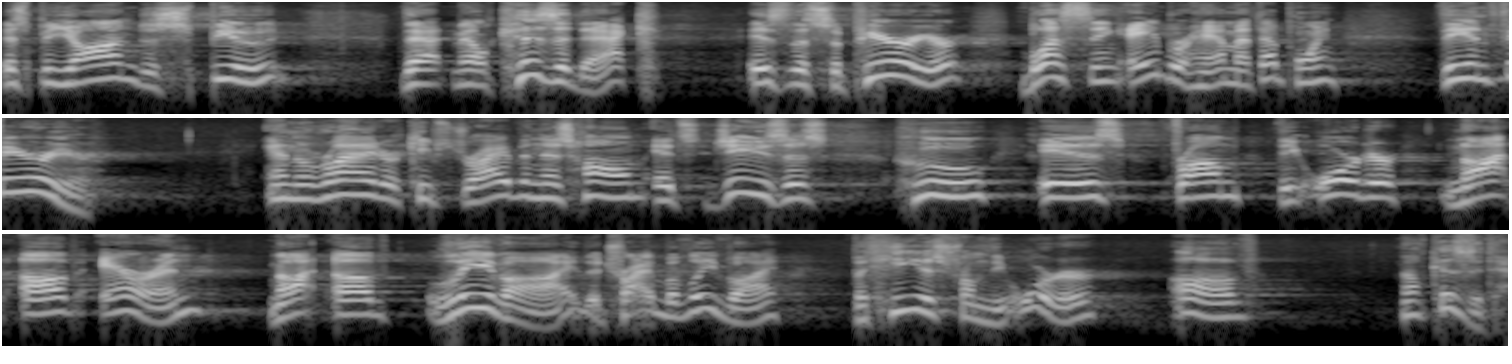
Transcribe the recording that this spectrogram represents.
It's beyond dispute that Melchizedek is the superior, blessing Abraham at that point, the inferior. And the writer keeps driving this home. It's Jesus who is from the order not of Aaron, not of Levi, the tribe of Levi, but he is from the order of Melchizedek.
